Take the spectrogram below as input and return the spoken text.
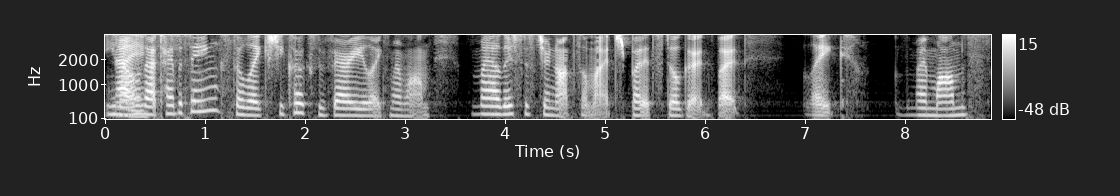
You know, that type of thing. So like she cooks very like my mom. My other sister, not so much, but it's still good. But like my mom's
